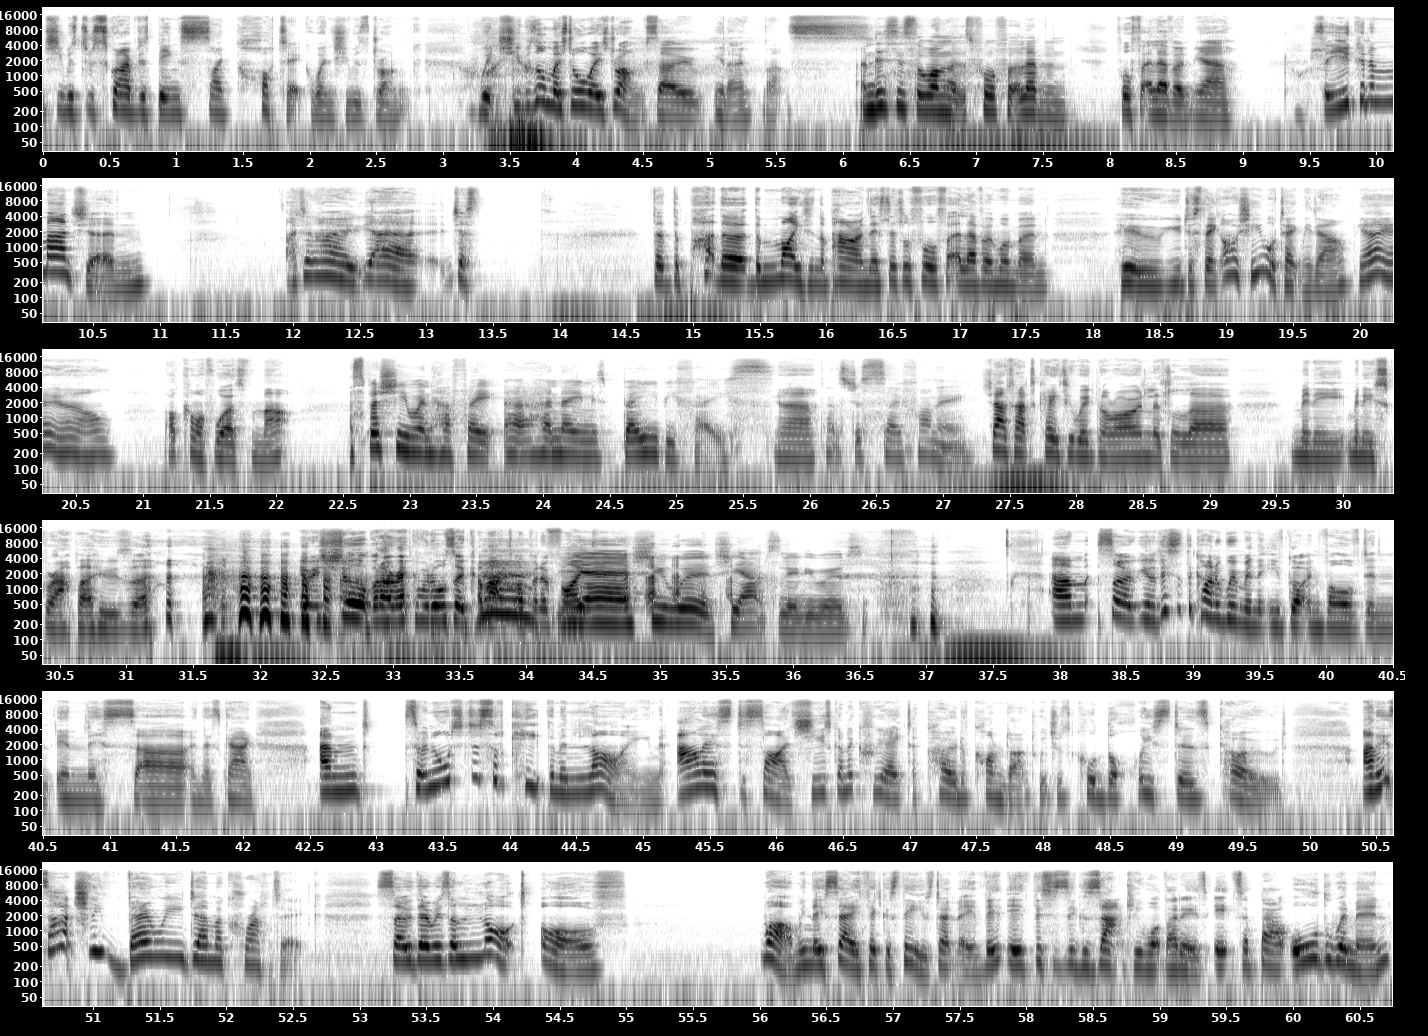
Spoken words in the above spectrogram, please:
she was described as being psychotic when she was drunk, oh which she was almost always drunk. So, you know, that's And this is the one that's four foot eleven. four for 11, yeah. So you can imagine, I don't know, yeah, just the, the, the, the might and the power in this little four foot 11 woman who you just think, oh, she will take me down. Yeah, yeah, yeah, I'll, I'll come off worse from that. Especially when her fa- uh, her name is Babyface. Yeah. That's just so funny. Shout out to Katie Wignall, our own little uh, mini mini scrapper, who's uh, who is short, but I reckon would also come out top in a fight. Yeah, she would. She absolutely would. Um, so you know, this is the kind of women that you've got involved in in this uh, in this gang, and so in order to sort of keep them in line, Alice decides she's going to create a code of conduct, which was called the Hoisters Code, and it's actually very democratic. So there is a lot of well, I mean, they say thick as thieves, don't they? This is exactly what that is. It's about all the women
